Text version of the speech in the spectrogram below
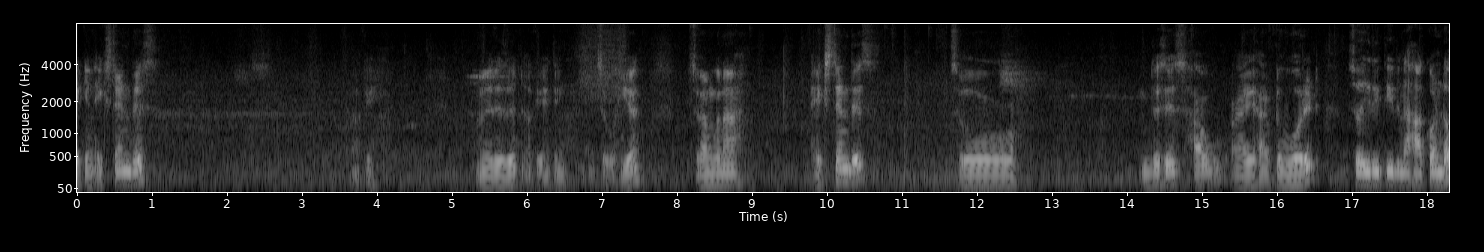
I can extend this okay where is it okay I think it's over here so I'm gonna extend this so ದಿಸ್ ಈಸ್ ಹೌ ಐ ಹ್ಯಾವ್ ಟು ವೋರ್ ಇಟ್ ಸೊ ಈ ರೀತಿ ಇದನ್ನು ಹಾಕ್ಕೊಂಡು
